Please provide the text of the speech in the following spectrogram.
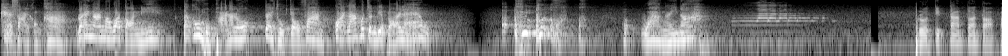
แค่สายของข้า รายงานมาว่าตอนนี้ตระกูลหุบผานรก ได้ถูกโจฟาน กวาดล้างไปจนเรียบร้อยแล้ว ว่าไงนะ โปรดติดตามตอนต่อไป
